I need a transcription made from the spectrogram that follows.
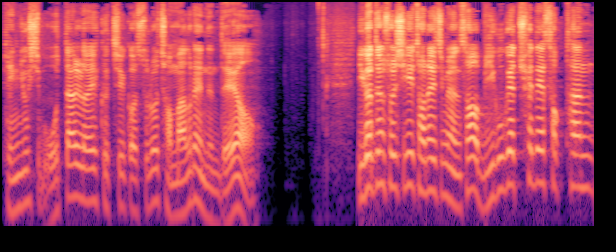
165달러에 그칠 것으로 전망을 했는데요. 이 같은 소식이 전해지면서 미국의 최대 석탄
